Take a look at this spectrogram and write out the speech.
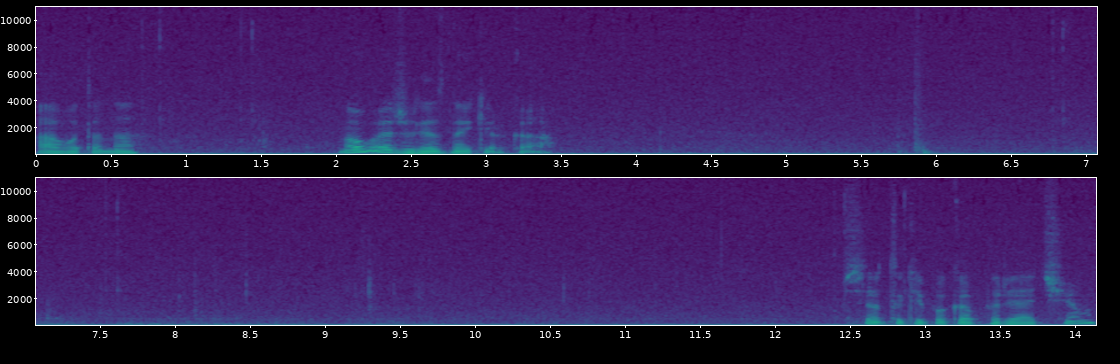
А вот она. Новая железная кирка. Все-таки пока прячем.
